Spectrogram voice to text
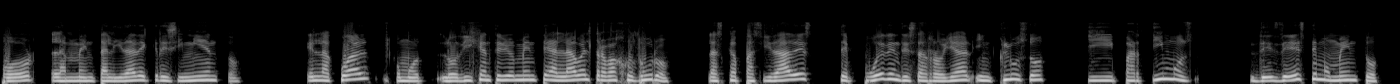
por la mentalidad de crecimiento, en la cual, como lo dije anteriormente, alaba el trabajo duro, las capacidades se pueden desarrollar incluso si partimos desde este momento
